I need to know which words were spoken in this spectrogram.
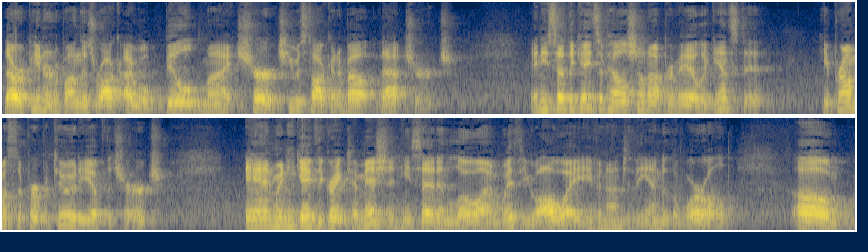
Thou art Peter, and upon this rock I will build my church. He was talking about that church. And he said, The gates of hell shall not prevail against it. He promised the perpetuity of the church. And when he gave the Great Commission, he said, And lo, I'm with you always, even unto the end of the world. Um,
